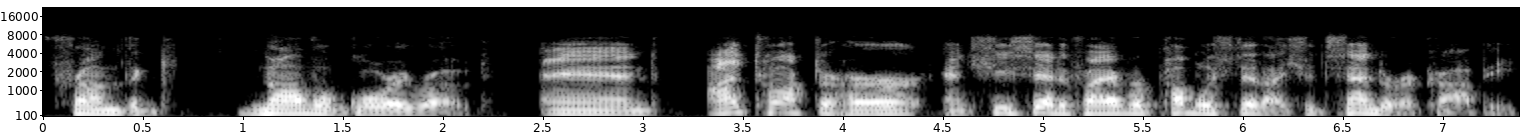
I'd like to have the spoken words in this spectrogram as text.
from the novel Glory Road. And I talked to her, and she said if I ever published it, I should send her a copy.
